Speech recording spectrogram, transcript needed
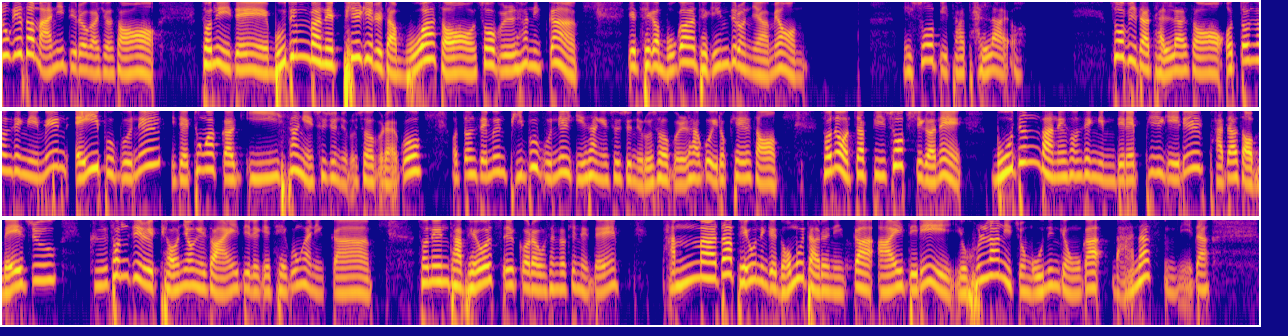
쪼개서 많이 들어가셔서 저는 이제 모든 반의 필기를 다 모아서 수업을 하니까 이게 제가 뭐가 되게 힘들었냐면 이 수업이 다 달라요. 수업이 다 달라서 어떤 선생님은 A 부분을 이제 통합각 이상의 수준으로 수업을 하고 어떤 쌤은 B 부분을 이상의 수준으로 수업을 하고 이렇게 해서 저는 어차피 수업 시간에 모든 반의 선생님들의 필기를 받아서 매주 그 선지를 변형해서 아이들에게 제공하니까 저는 다 배웠을 거라고 생각했는데 밤마다 배우는 게 너무 다르니까 아이들이 이 혼란이 좀 오는 경우가 많았습니다.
